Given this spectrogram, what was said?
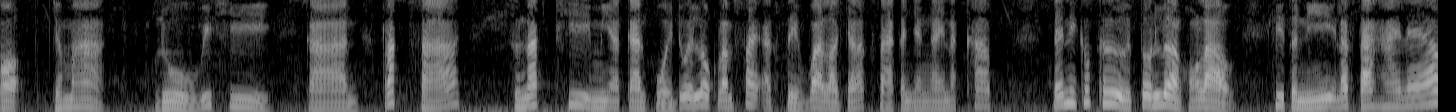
ก็จะมาดูวิธีการรักษาสุนัขที่มีอาการป่วยด้วยโรคลำไส้อักเสบว่าเราจะรักษากันยังไงนะครับ และนี่ก็คือต้นเรื่องของเราที่ตอนนี้รักษาหายแล้ว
